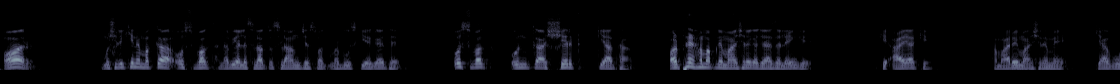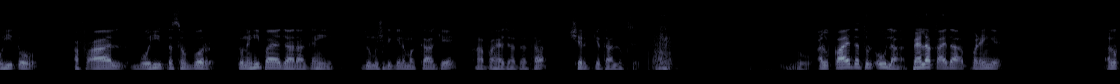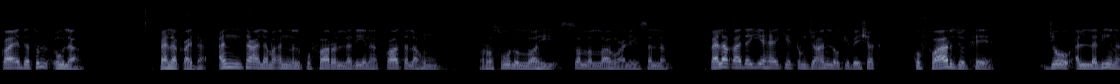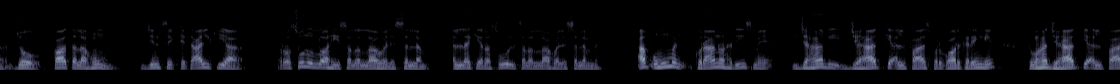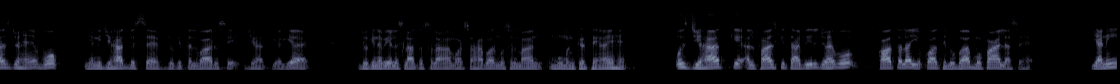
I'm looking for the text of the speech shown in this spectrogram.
और मशरकिन मक्का उस वक्त नबी सलाम जिस वक्त महबूस किए गए थे, उस वक्त उनका शिरक क्या था? और फिर हम अपने माशरे का जायज़ा लेंगे कि आया कि हमारे माशरे में क्या वही तो अफ़ाल वही तस्वुर तो नहीं पाया जा रहा कहीं? जो मशरकिन मक्का के हाँ पाया जाता था शिरक के ताल्लुक से। तो अलकायदतुलूला पहला कायदा आप पढ़ेंगे। अलकायदतुलूला पहला कायदा, अन तलम अनकुफ़ारदीन कातलहम रसूल अलैहि वसल्लम। पहला कायदा यह है कि तुम जान लो कि बेशक कुफ़ार जो थे, जो अल्लदीना, जो कातलहम, जिनसे कताल किया सल्लल्लाहु अलैहि वसल्लम, अल्लाह के रसूल अलैहि वसल्लम ने अब उमूमन कुरान और हदीस में जहाँ भी जिहाद के अल्फाज पर गौर करेंगे तो वहाँ जिहाद के अल्फाज जो हैं वो, यानी जिहाद बिसैफ़ जो कि तलवार से जिहाद किया गया है, जो कि नबी सलाम और सहाबा और मुसलमान उमूमन करते आए हैं, उस जिहाद के अल्फाज की ताबीर जो है वो कातला युकातलुबाब मुफ़ाला से है। यानी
